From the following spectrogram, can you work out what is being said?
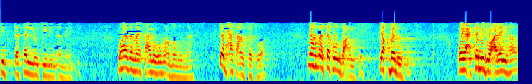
في التفلت من أمره وهذا ما يفعله معظم الناس. يبحث عن فتوى. مهما تكون ضعيفة يقبلها ويعتمد عليها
